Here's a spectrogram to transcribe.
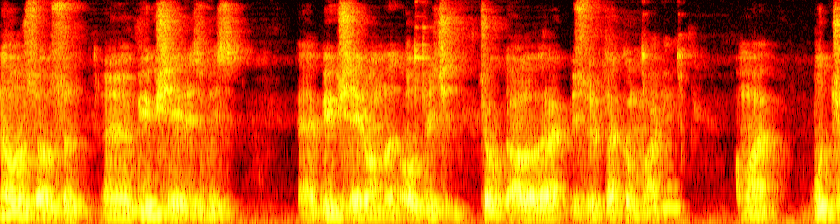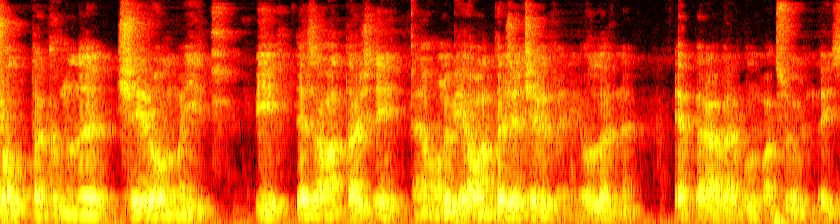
ne olursa olsun e, büyük şehiriz biz. E, büyük şehir olduğu için çok doğal olarak bir sürü takım var. Ama bu çok takımlı şehir olmayı bir dezavantaj değil, e, onu bir avantaja çevirmenin yollarını hep beraber bulmak zorundayız.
